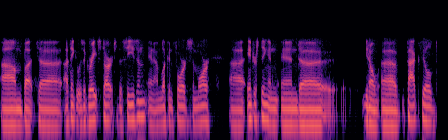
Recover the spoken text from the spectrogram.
Um, but uh, I think it was a great start to the season, and I'm looking forward to some more uh, interesting and, and uh, you know, uh, fact-filled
